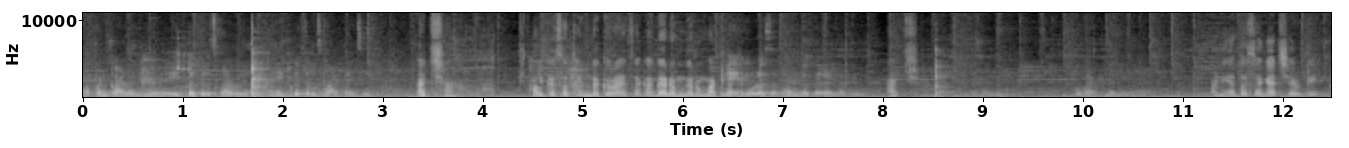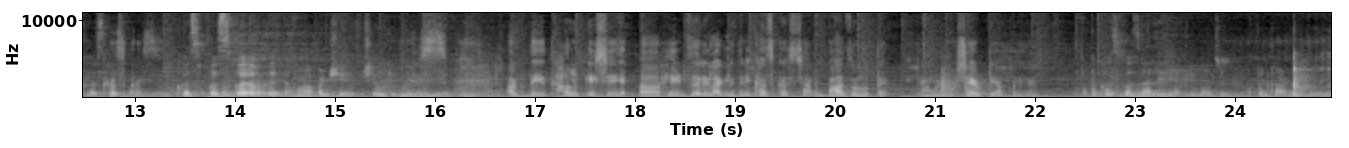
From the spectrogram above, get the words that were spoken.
आपण काढून घेऊया. एकत्रच काढूया आणि एकत्रच वाटायचं. अच्छा. हलकासा थंड करायचा का गरम गरम वाटलं नाही? थोडंसं थंड करायला लागेल. अच्छा. तो वाटला नाही. आणि आता सगळ्यात शेवटी खसखस. खसखस. करपते त्यामुळे आपण शेव शेवटी. अगदी हलकीशी हीट जरी लागली तरी खसखस छान भाजून होते. त्यामुळे शेवटी आपण. आता खसखस झालेली आपली भाजून आपण काढून घेऊया.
